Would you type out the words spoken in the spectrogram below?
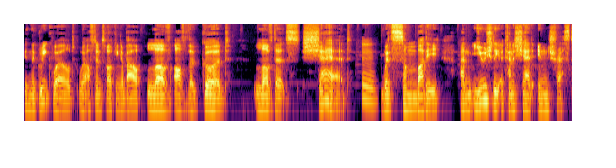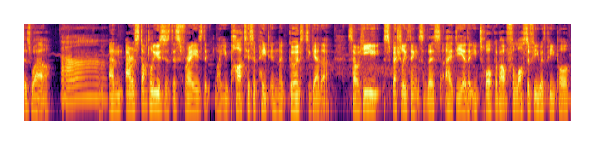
in the Greek world, we're often talking about love of the good, love that's shared with somebody, and usually a kind of shared interest as well. Ah. And Aristotle uses this phrase that like you participate in the good together. So he especially thinks of this idea that you talk about philosophy with people,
